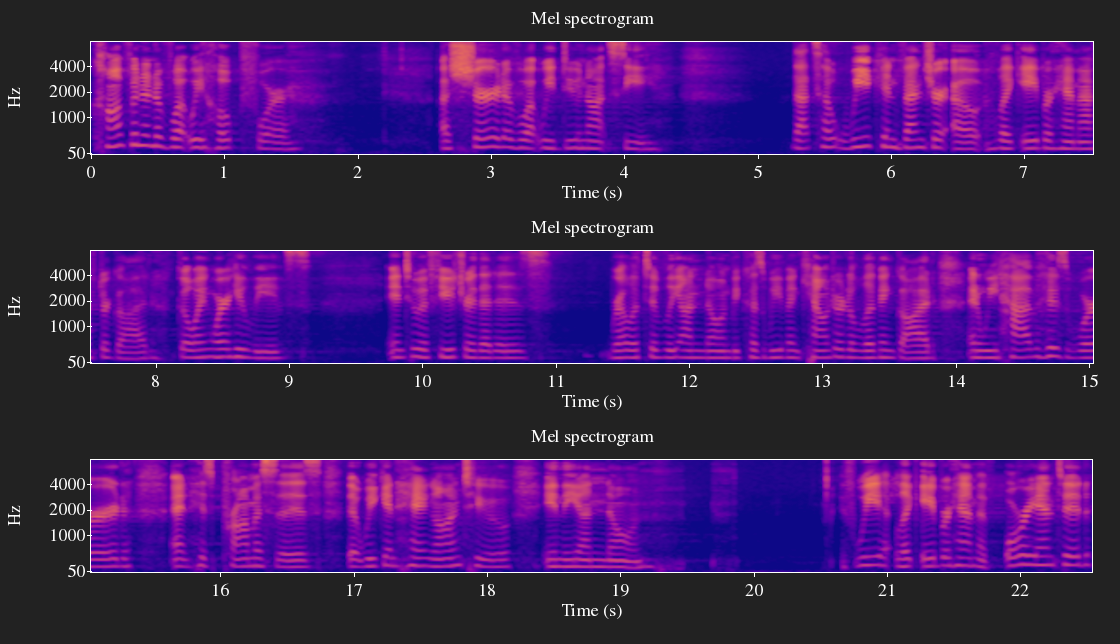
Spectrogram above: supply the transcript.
confident of what we hope for, assured of what we do not see. That's how we can venture out, like Abraham after God, going where he leads into a future that is relatively unknown because we've encountered a living God and we have his word and his promises that we can hang on to in the unknown. If we, like Abraham, have oriented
